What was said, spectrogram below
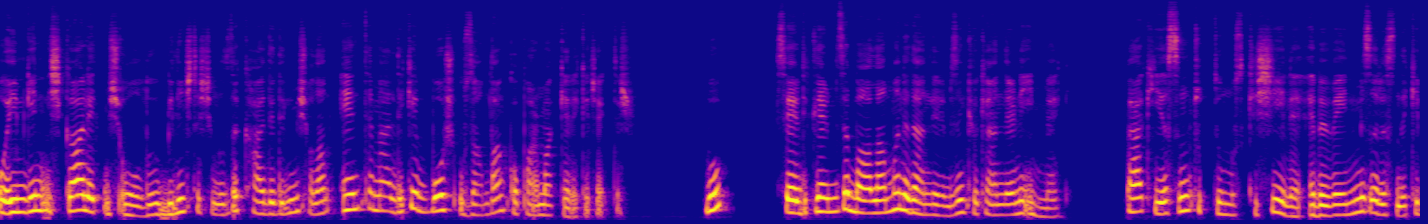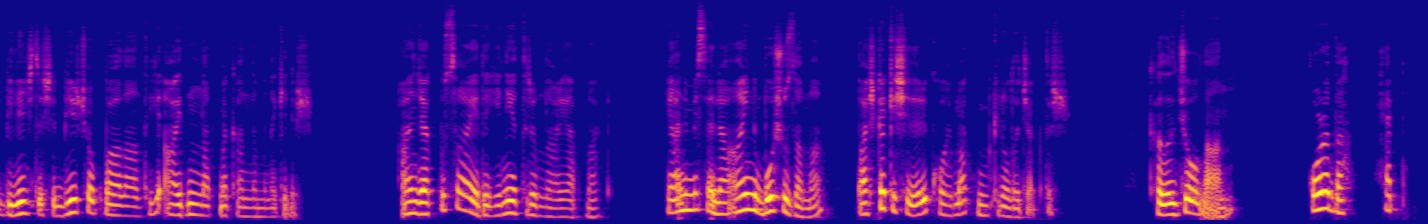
o imgenin işgal etmiş olduğu bilinç dışımızda kaydedilmiş olan en temeldeki boş uzamdan koparmak gerekecektir. Bu, sevdiklerimize bağlanma nedenlerimizin kökenlerine inmek, belki yasını tuttuğumuz kişiyle ebeveynimiz arasındaki bilinç dışı birçok bağlantıyı aydınlatmak anlamına gelir. Ancak bu sayede yeni yatırımlar yapmak, yani mesela aynı boş uzama başka kişileri koymak mümkün olacaktır. Kalıcı olan, orada hep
